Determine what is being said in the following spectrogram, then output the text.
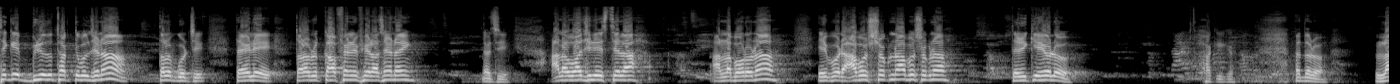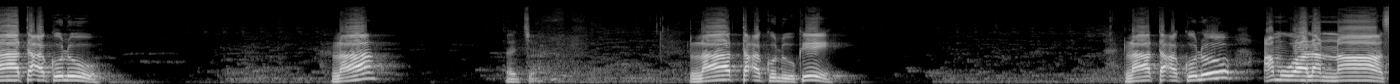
থেকে বিরত থাকতে বলছে না? তলব করছে। তাইলে তলব কাফের ফের আছে নাই? আছে। আল্লাহ ওয়াজিল ইস্তেলা আল্লাহ বড় না? এরপরে আবশ্যক না আবশ্যক না? তাই কী হলো? হাকিকা। এ ধরো, লা তাকুলু। লা আচ্ছা। লা তাকুলু, কে? লা তাকুলু আমওয়ালান নাস।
